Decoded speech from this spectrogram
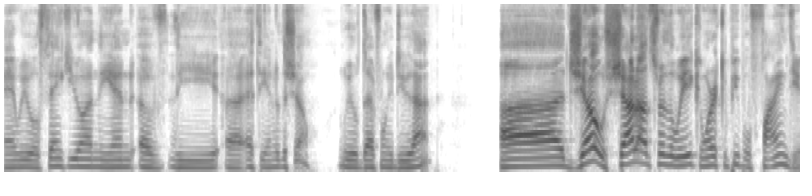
and we will thank you on the end of the uh, at the end of the show. We will definitely do that. Uh, Joe, shout outs for the week and where can people find you?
